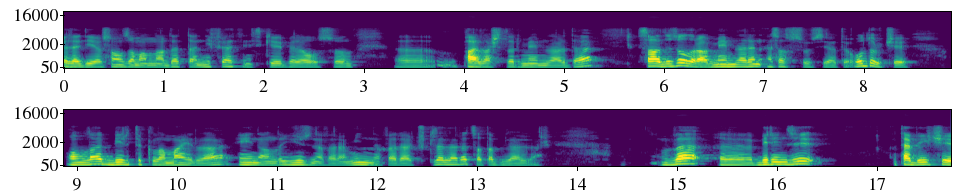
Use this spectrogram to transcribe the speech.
belə deyək, son zamanlarda hətta nifrət nitqi belə olsun, paylaşılır memlərdə. Sadəcə olaraq memlərin əsas xüsusiyyəti odur ki, onlar bir tıklama ilə eyni anda 100 nəfərə, 1000 nəfərə, kütlələrə çata bilərlər. Və birinci təbii ki,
